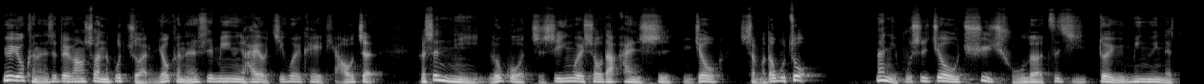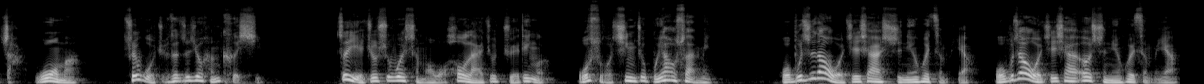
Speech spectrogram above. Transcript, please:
因为有可能是对方算的不准，有可能是命运还有机会可以调整。可是你如果只是因为受到暗示，你就什么都不做，那你不是就去除了自己对于命运的掌握吗？所以我觉得这就很可惜。这也就是为什么我后来就决定了。我索性就不要算命，我不知道我接下来十年会怎么样，我不知道我接下来二十年会怎么样。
